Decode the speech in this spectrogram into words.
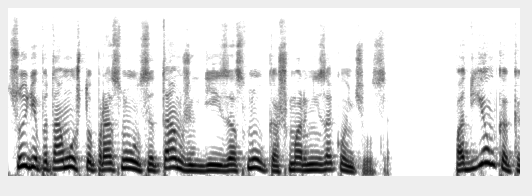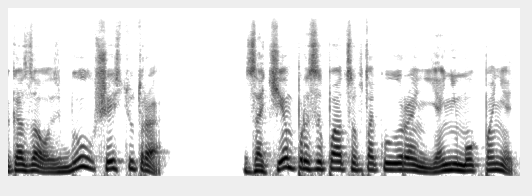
Судя по тому, что проснулся там же, где и заснул, кошмар не закончился. Подъем, как оказалось, был в 6 утра. Зачем просыпаться в такую рань, я не мог понять.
